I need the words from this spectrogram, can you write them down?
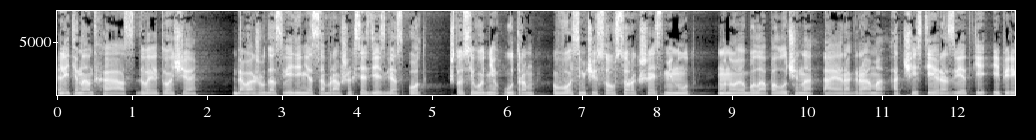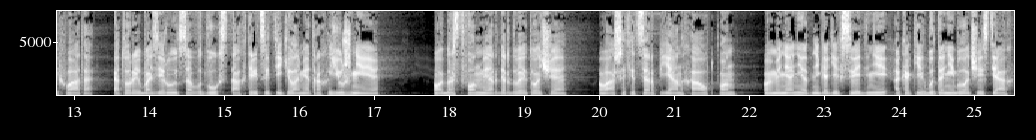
Лейтенант Хаас, двоеточие. Довожу до сведения собравшихся здесь господ, что сегодня утром в 8 часов 46 минут мною была получена аэрограмма от частей разведки и перехвата, которые базируются в 230 километрах южнее. Оберст фон Мердер, двоеточие. Ваш офицер пьян, Хауптман? У меня нет никаких сведений о каких бы то ни было частях,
